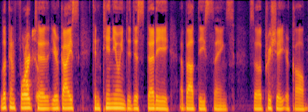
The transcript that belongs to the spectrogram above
Looking forward to your guys continuing to just study about these things. So appreciate your call.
